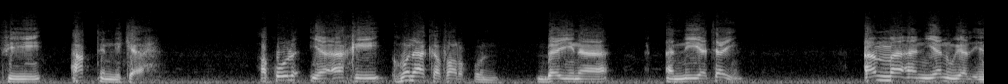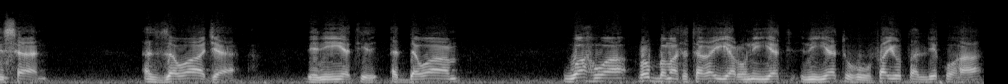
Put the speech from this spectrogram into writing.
في عقد النكاح. أقول يا أخي هناك فرق بين النيتين. أما أن ينوي الإنسان الزواج بنية الدوام وهو ربما تتغير نية نيته فيطلقها.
